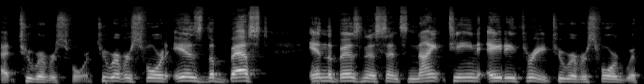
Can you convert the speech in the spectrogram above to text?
at Two Rivers Ford. Two Rivers Ford is the best in the business since 1983. Two Rivers Ford with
